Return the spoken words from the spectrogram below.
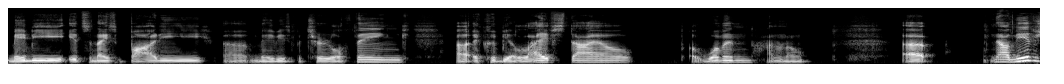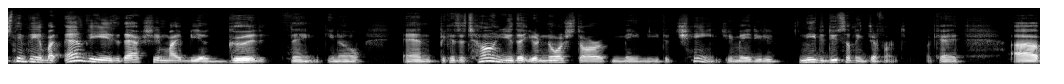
Maybe it's a nice body, uh, maybe it's material thing, uh, it could be a lifestyle, a woman. I don't know. Uh, now, the interesting thing about envy is it actually might be a good thing, you know, and because it's telling you that your North Star may need to change. You may need to do something different, okay? Uh,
